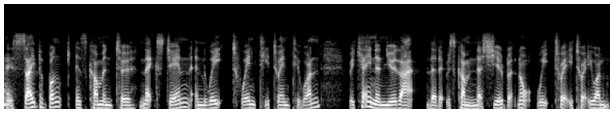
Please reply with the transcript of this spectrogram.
Cyberpunk is coming to next gen in late 2021. We kind of knew that that it was coming this year, but not late 2021.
